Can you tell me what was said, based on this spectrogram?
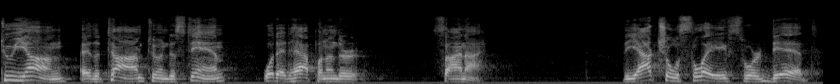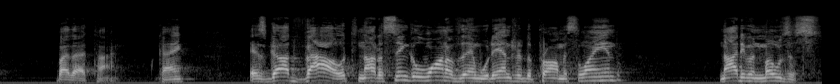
too young at the time to understand what had happened under Sinai. The actual slaves were dead by that time. Okay? As God vowed, not a single one of them would enter the promised land, not even Moses.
